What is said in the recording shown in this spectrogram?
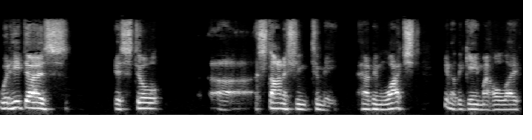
What he does is still uh, astonishing to me. Having watched, you know, the game my whole life,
